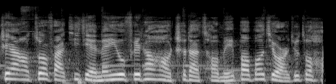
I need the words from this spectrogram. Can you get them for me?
这样做法既简单又非常好吃的草莓包包卷就做好。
